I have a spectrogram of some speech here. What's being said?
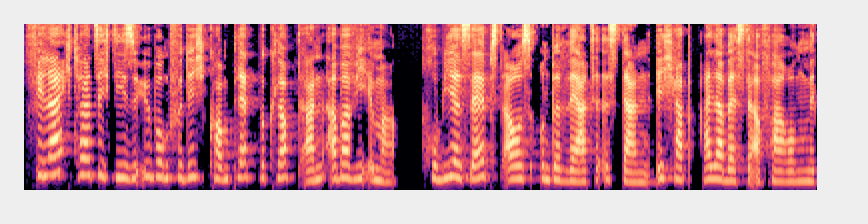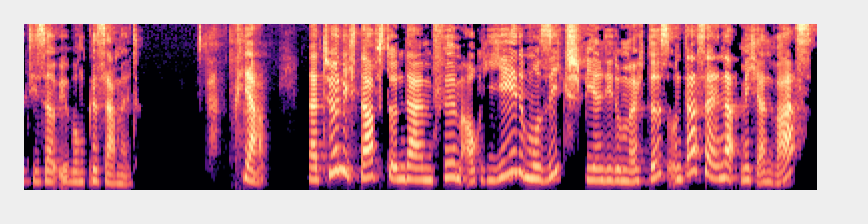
Vielleicht hört sich diese Übung für dich komplett bekloppt an, aber wie immer, probier es selbst aus und bewerte es dann. Ich habe allerbeste Erfahrungen mit dieser Übung gesammelt. Ja, natürlich darfst du in deinem Film auch jede Musik spielen, die du möchtest. Und das erinnert mich an was?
